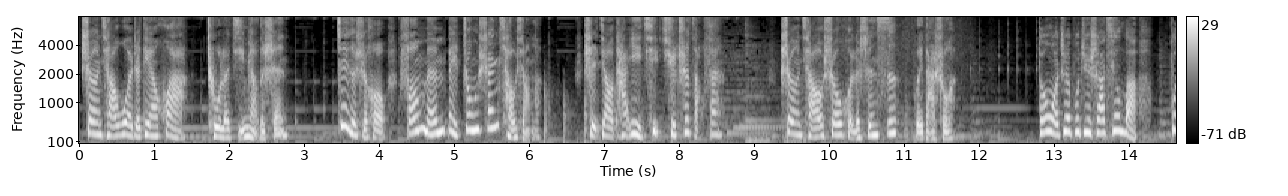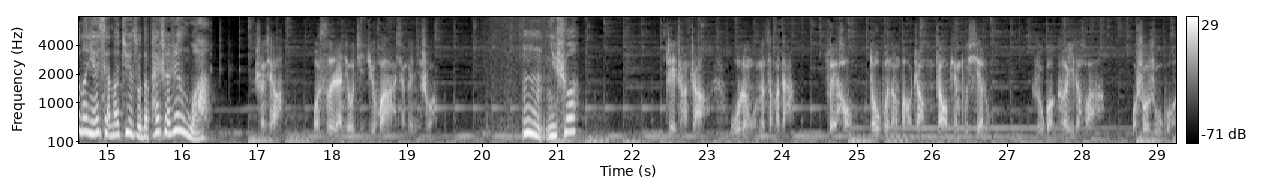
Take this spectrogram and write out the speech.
盛乔握着电话，出了几秒的神。这个时候，房门被钟山敲响了，是叫他一起去吃早饭。盛乔收回了深思，回答说：“等我这部剧杀青吧，不能影响到剧组的拍摄任务啊。”盛乔，我私人有几句话想跟你说。嗯，你说。这场仗无论我们怎么打。最后都不能保证照片不泄露。如果可以的话，我说如果，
